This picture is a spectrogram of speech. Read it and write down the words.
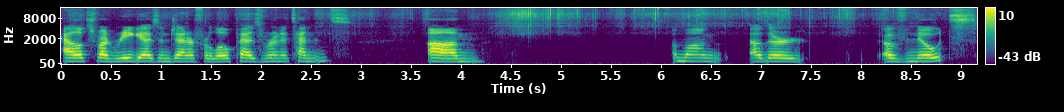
Alex Rodriguez, and Jennifer Lopez were in attendance. Um, among other of notes,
